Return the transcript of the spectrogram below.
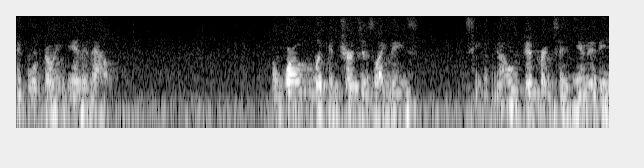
people were going in and out. World look at churches like these, and see no difference in unity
